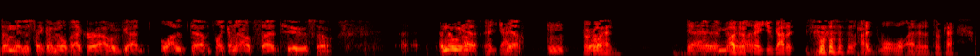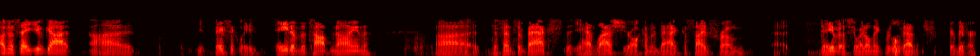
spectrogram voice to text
then they just take the middle backer out. We've got a lot of depth like on the outside too. So, uh, and then we uh, have yeah. yeah. Mm, go go ahead. Yeah, and I was gonna say you've got it. we'll, we'll edit. It's okay. I was gonna say you've got uh, basically eight of the top nine uh, defensive backs that you had last year all coming back, aside from uh, Davis, who I don't think was that contributor.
